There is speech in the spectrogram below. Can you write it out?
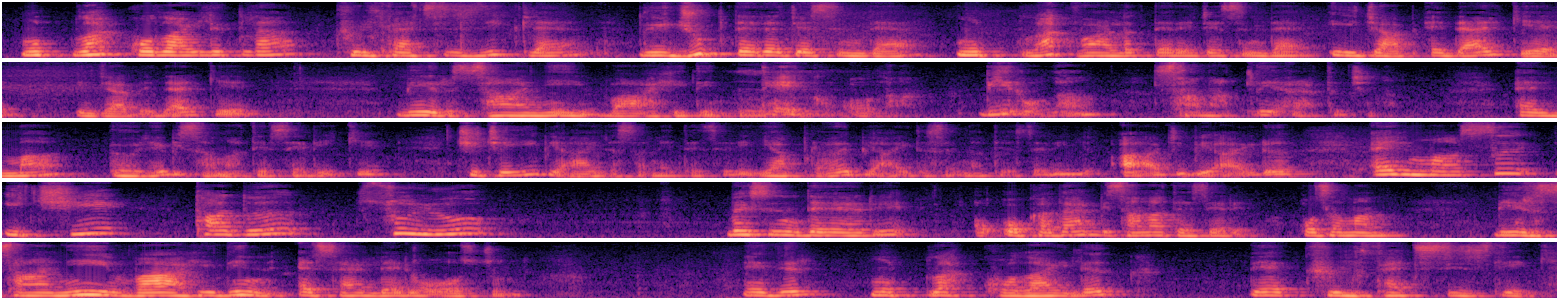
mutlak kolaylıkla, külfetsizlikle, vücut derecesinde, mutlak varlık derecesinde icap eder ki, icap eder ki bir sani vahidin tek olan, bir olan sanatlı yaratıcının. Elma öyle bir sanat eseri ki çiçeği bir ayrı sanat eseri, yaprağı bir ayrı sanat eseri, ağacı bir ayrı, elması, içi, tadı, suyu, besin değeri o, o kadar bir sanat eseri. O zaman bir sani vahidin eserleri olsun. Nedir? Mutlak kolaylık ve külfetsizlik.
